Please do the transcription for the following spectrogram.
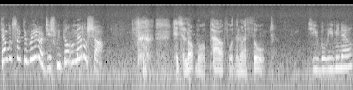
That looks like the radar dish we built in Metal Shop. It's a lot more powerful than I thought. Do you believe me now?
